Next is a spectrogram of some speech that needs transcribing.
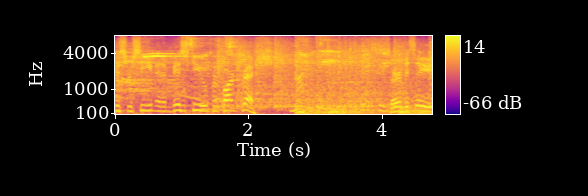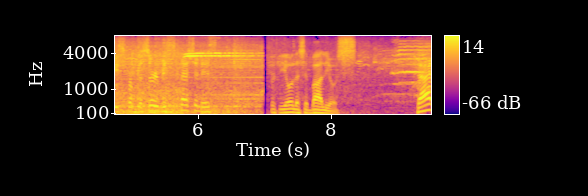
misreceive and a miss cue for Farm Fresh. 19, Service ace from the service specialist. For Fiola Ceballos. That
